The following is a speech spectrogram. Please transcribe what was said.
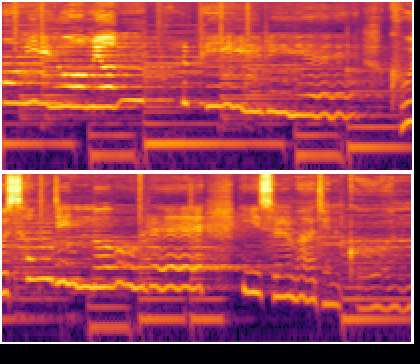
봄이 오면 불피리에 구성진 노래 이슬 맞은 꽃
